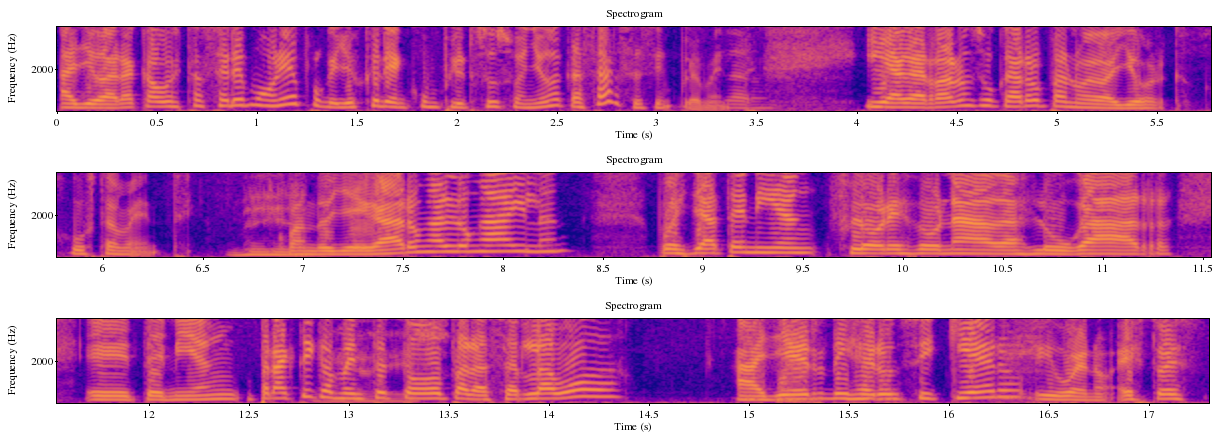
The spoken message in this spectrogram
a llevar a cabo esta ceremonia porque ellos querían cumplir su sueño de casarse simplemente. Claro. Y agarraron su carro para Nueva York, justamente. Mira. Cuando llegaron a Long Island, pues ya tenían flores donadas, lugar, eh, tenían prácticamente todo para hacer la boda. Ayer dijeron sí quiero y bueno, esto es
